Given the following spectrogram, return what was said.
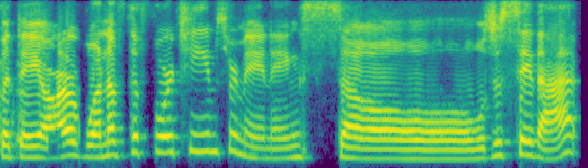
but they are one of the four teams remaining so we'll just say that.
